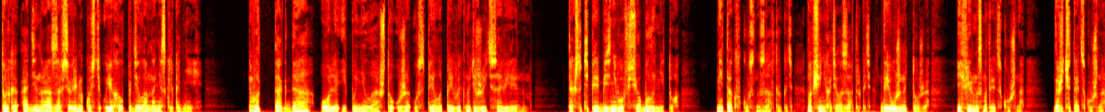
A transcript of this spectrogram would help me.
Только один раз за все время Костя уехал по делам на несколько дней. Вот тогда Оля и поняла, что уже успела привыкнуть жить с Авериным. Так что теперь без него все было не то. Не так вкусно завтракать. Вообще не хотелось завтракать. Да и ужинать тоже. И фильмы смотреть скучно. Даже читать скучно.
